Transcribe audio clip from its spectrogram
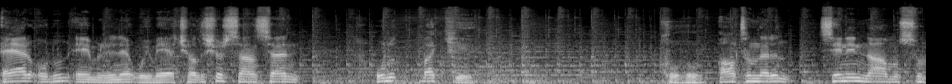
eğer onun emrine uymaya çalışırsan sen unutma ki Kuhu, altınların senin namusun.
